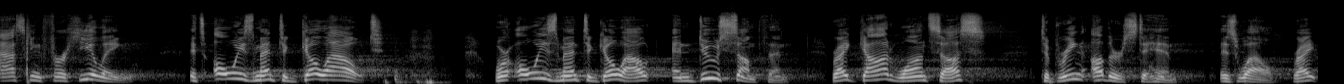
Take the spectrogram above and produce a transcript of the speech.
asking for healing. It's always meant to go out. We're always meant to go out and do something, right? God wants us to bring others to Him as well, right?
